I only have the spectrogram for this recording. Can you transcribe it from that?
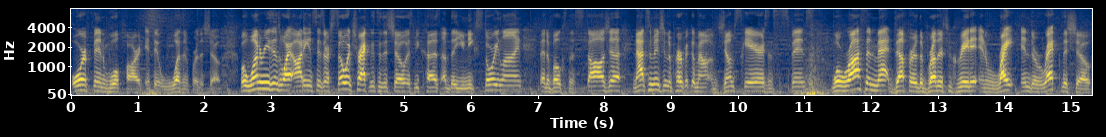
or Finn Wolfhard if it wasn't for the show. But one reason why audiences are so attracted to the show is because of the unique storyline that evokes nostalgia, not to mention the perfect amount of jump scares and suspense. Well, Ross and Matt Duffer, the brothers who created and write and direct the show,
